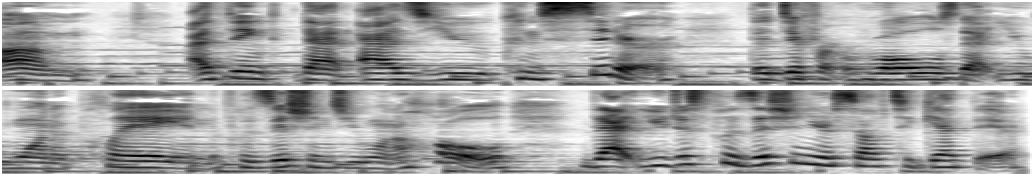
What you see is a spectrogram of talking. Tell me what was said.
Um, I think that as you consider the different roles that you want to play and the positions you want to hold, that you just position yourself to get there.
